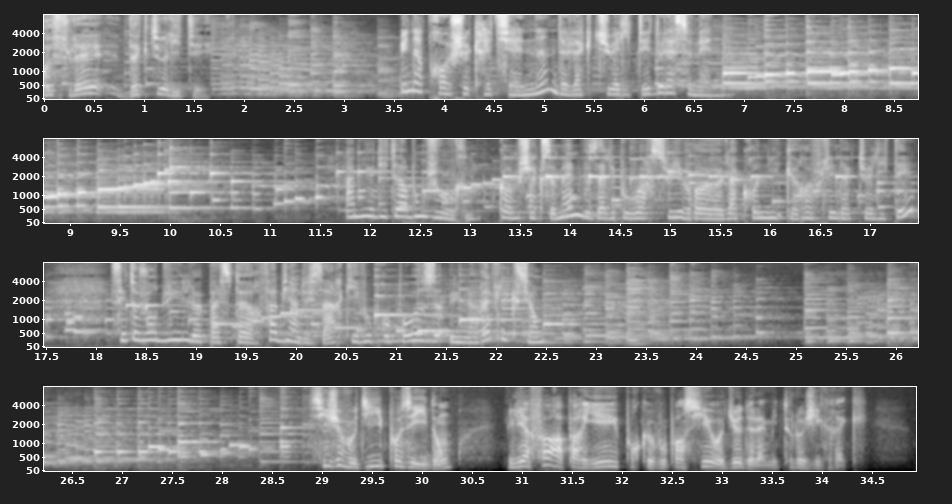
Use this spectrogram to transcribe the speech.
Reflet d'actualité. Une approche chrétienne de l'actualité de la semaine. Amis auditeurs, bonjour. Comme chaque semaine, vous allez pouvoir suivre la chronique Reflet d'actualité. C'est aujourd'hui le pasteur Fabien Dussard qui vous propose une réflexion. Si je vous dis Poséidon, il y a fort à parier pour que vous pensiez au dieu de la mythologie grecque.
